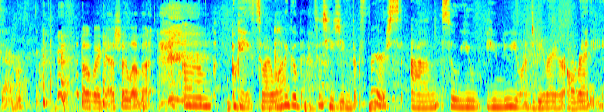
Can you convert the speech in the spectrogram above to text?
So, Oh my gosh, I love that. Um, okay, so I want to go back to teaching, but first, um, so you you knew you wanted to be a writer already.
